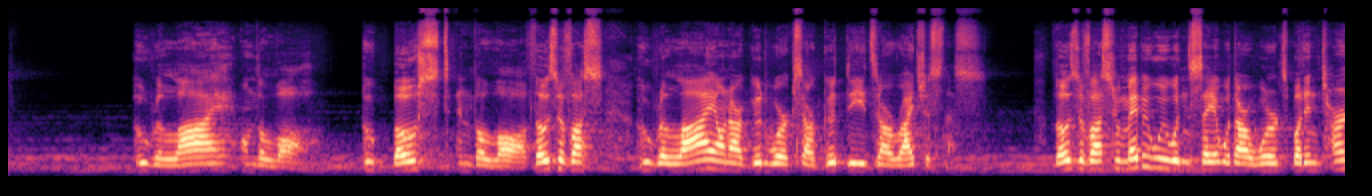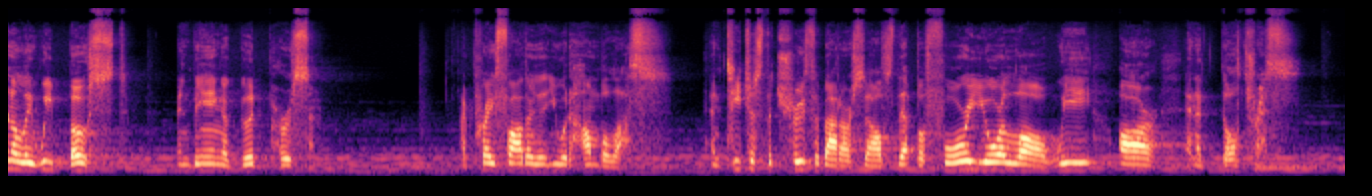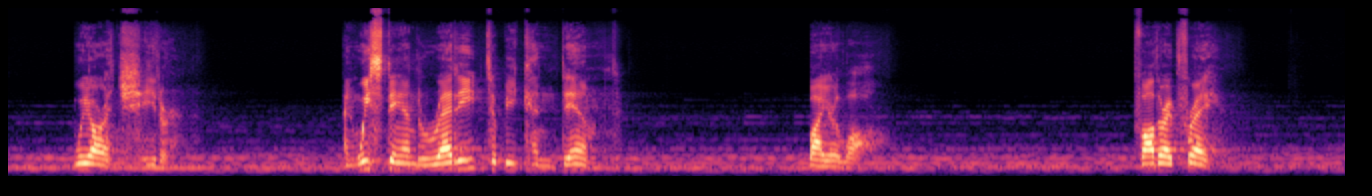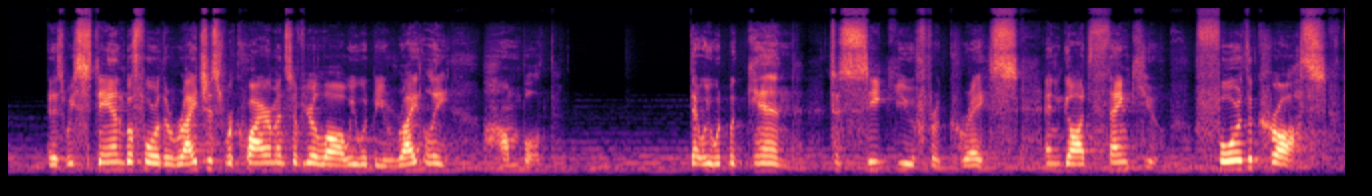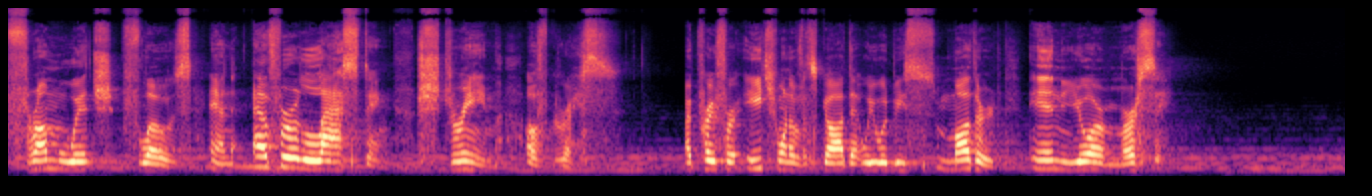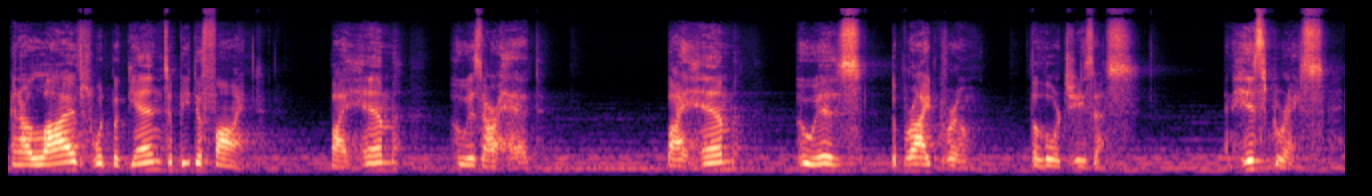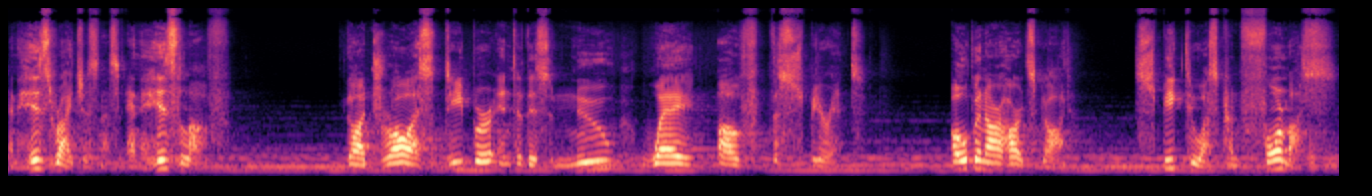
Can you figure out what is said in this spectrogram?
who rely on the law, who boast in the law, those of us who rely on our good works, our good deeds, our righteousness, those of us who maybe we wouldn't say it with our words, but internally we boast in being a good person. I pray, Father, that you would humble us and teach us the truth about ourselves that before your law we are an adulteress, we are a cheater, and we stand ready to be condemned by your law. Father, I pray as we stand before the righteous requirements of your law, we would be rightly humbled. That we would begin to seek you for grace. And God, thank you for the cross from which flows an everlasting stream of grace. I pray for each one of us, God, that we would be smothered in your mercy and our lives would begin to be defined by Him who is our head, by Him who is the bridegroom, the Lord Jesus, and His grace and His righteousness and His love. God, draw us deeper into this new way of the Spirit. Open our hearts, God. Speak to us, conform us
